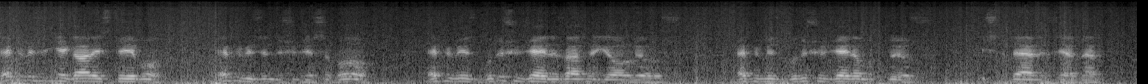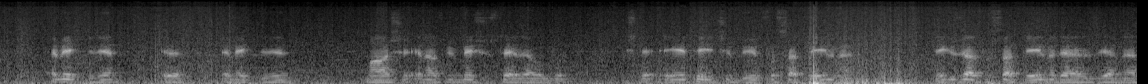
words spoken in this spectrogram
Hepimizin yegane isteği bu. Hepimizin düşüncesi bu. Hepimiz bu düşünceyle zaten yoruluyoruz. Hepimiz bu düşünceyle mutluyuz. İşte değerli izleyenler, emeklinin, evet emeklinin maaşı en az 1500 TL oldu. İşte EYT için büyük fırsat değil mi? Ne güzel fırsat değil mi değerli izleyenler?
